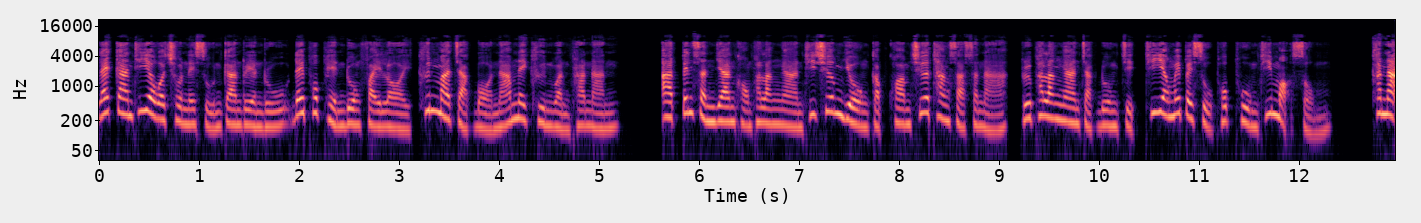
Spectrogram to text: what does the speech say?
และการที่เยาวชนในศูนย์การเรียนรู้ได้พบเห็นดวงไฟลอยขึ้นมาจากบ่อน้ำในคืนวันพระนั้น อาจเป็นสัญญาณของพลังงานที่เชื่อมโยงกับความเชื่อทางศาสนา หรือพลังงานจากดวงจิตที่ยังไม่ไปสู่ภพภูมิที่เหมาะสม ขณะ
